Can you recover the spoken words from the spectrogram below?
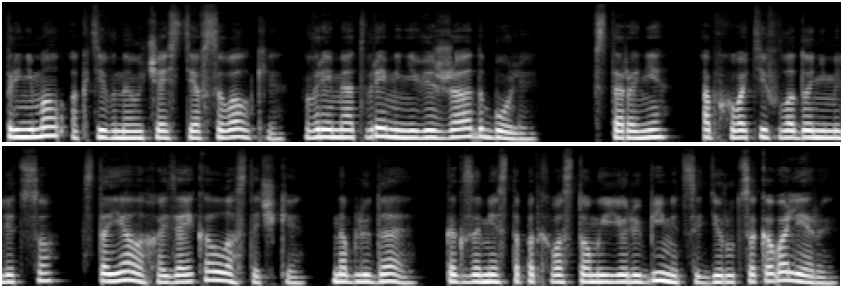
принимал активное участие в свалке, время от времени визжа от боли. В стороне, обхватив ладонями лицо, стояла хозяйка ласточки, наблюдая, как за место под хвостом ее любимицы дерутся кавалеры.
